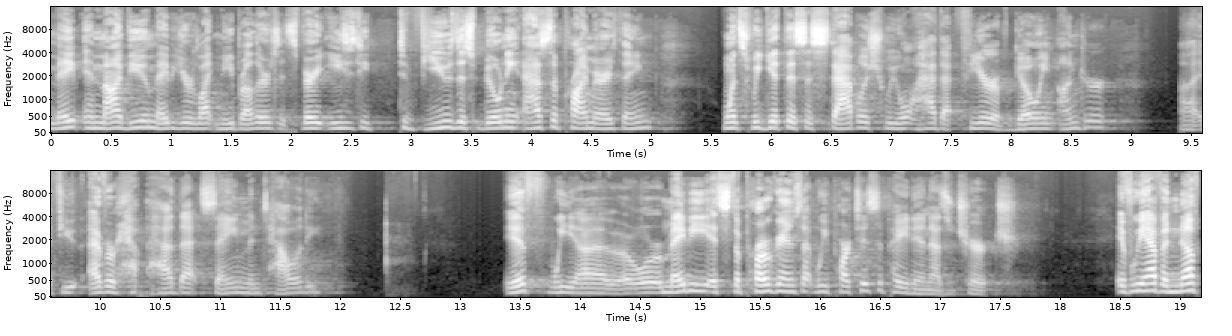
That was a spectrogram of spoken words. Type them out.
may, in my view, maybe you're like me, brothers. It's very easy to view this building as the primary thing. Once we get this established, we won't have that fear of going under. Uh, if you ever ha- had that same mentality, if we, uh, or maybe it's the programs that we participate in as a church. If we have enough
